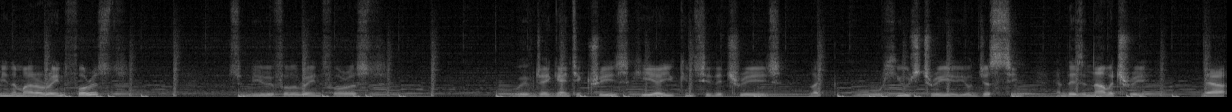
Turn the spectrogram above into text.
Minnamurra rainforest a beautiful rainforest with gigantic trees. Here you can see the trees like huge tree you'll just see and there's another tree. There are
